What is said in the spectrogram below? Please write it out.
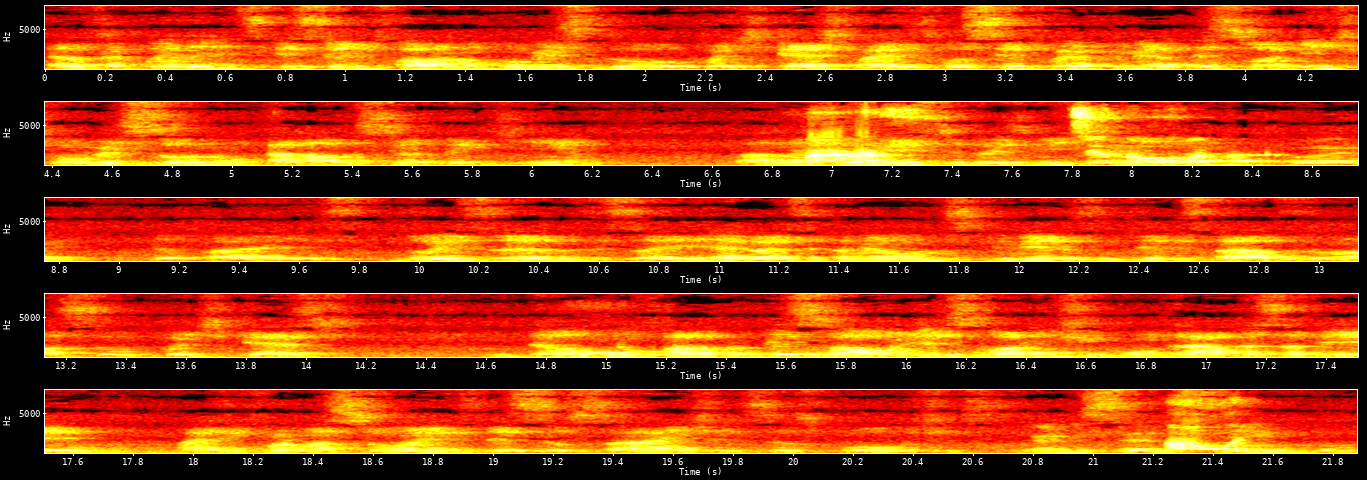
É, outra coisa a gente esqueceu de falar no começo do podcast, mas você foi a primeira pessoa que a gente conversou no canal do Senhor Tanquinho, lá no mas, começo de 2015. De novo, né? Foi. Já faz dois anos isso aí, agora você também é um dos primeiros entrevistados do nosso podcast. Então, fala para o pessoal onde eles podem te encontrar para saber mais informações desse seu site, desses seus posts. O MCL5.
